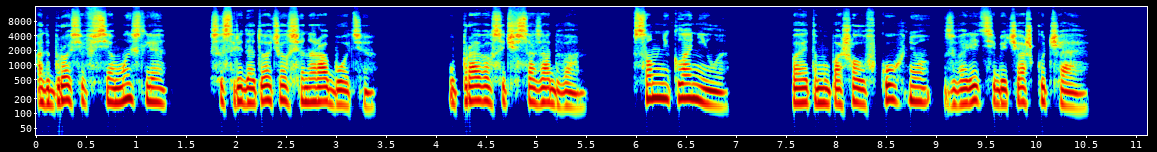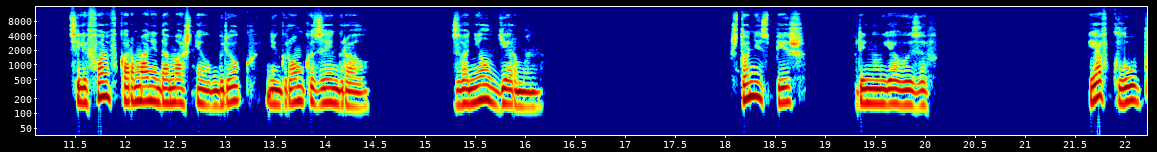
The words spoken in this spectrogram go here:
Отбросив все мысли, сосредоточился на работе. Управился часа за два. В сон не клонило, поэтому пошел в кухню заварить себе чашку чая. Телефон в кармане домашних брюк негромко заиграл. Звонил Герман. «Что не спишь?» — принял я вызов. «Я в клуб.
